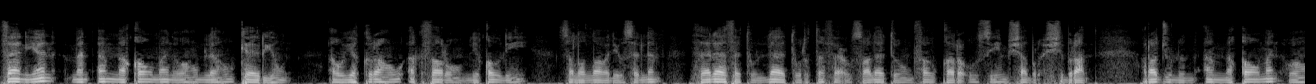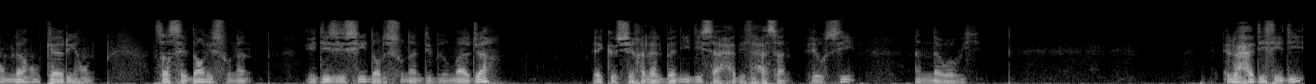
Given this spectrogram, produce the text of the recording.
ثانيا من أما قوما وهم له كارهون أو يكره أكثرهم لقوله صلى الله عليه وسلم ثلاثة لا ترتفع صلاتهم فوق رؤوسهم شبر شبران رجل أما قوما وهم له كارهون Ça c'est dans les sunan. Ils disent ici dans le sunan d'Ibn Majah et que Sheikh al-Albani dit c'est un hadith Hassan et aussi un Nawawi. Et le hadith il dit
